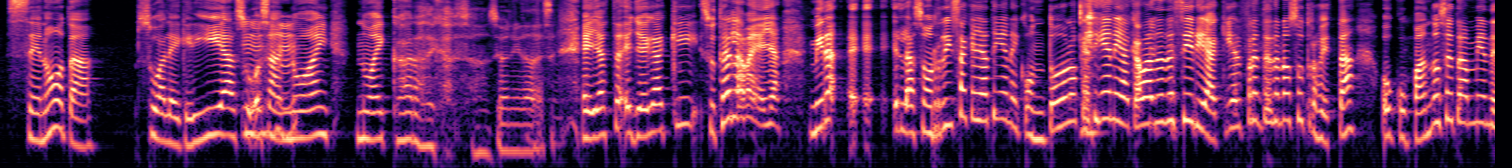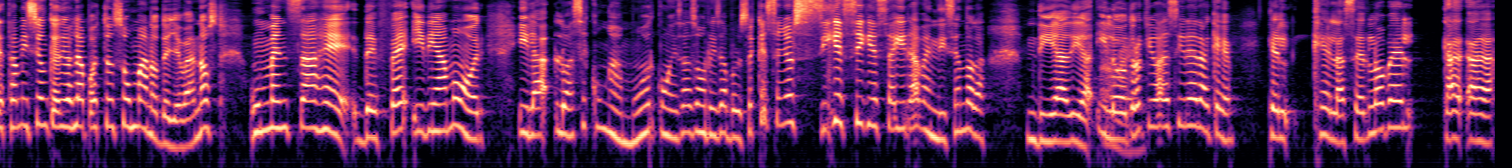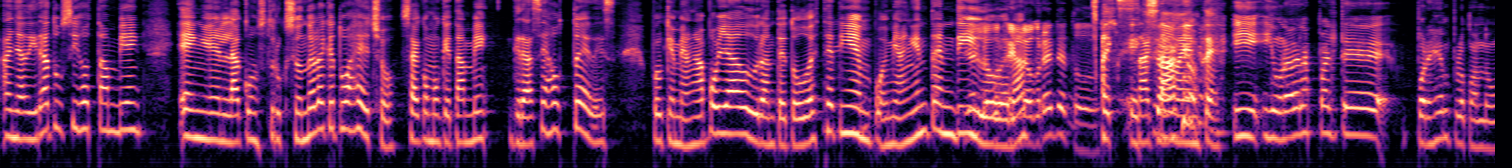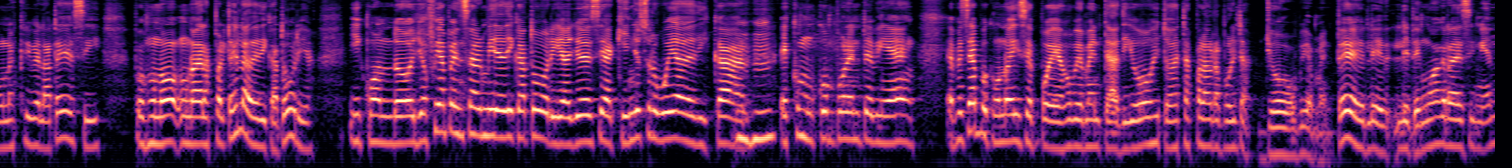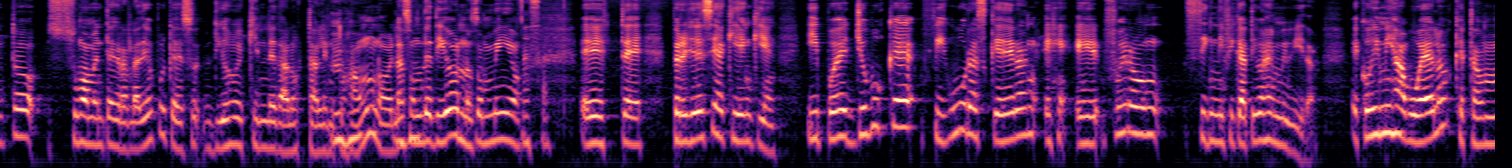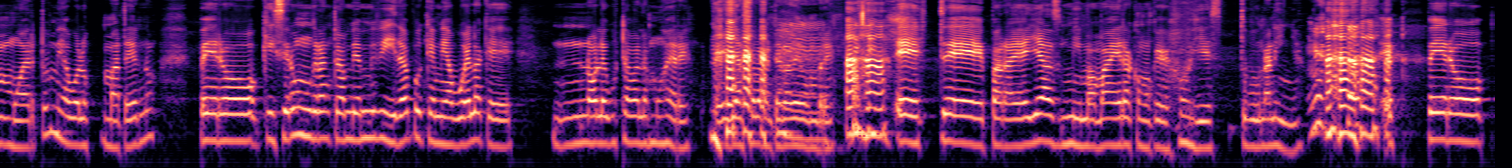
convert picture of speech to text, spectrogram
se nota su alegría, su, o sea, no hay, no hay cara de cansancio ni nada de eso. Ella está- llega aquí, si ustedes la ven, ella, mira eh, eh, la sonrisa que ella tiene con todo lo que tiene y acaba de decir, y aquí al frente de nosotros está ocupándose también de esta misión que Dios le ha puesto en sus manos, de llevarnos un mensaje de fe y de amor, y la, lo hace con amor, con esa sonrisa. Por eso es que el Señor sigue, sigue, seguirá bendiciéndola día a día. Y lo otro que iba a decir era que, que, el, que el hacerlo ver a- añadir a tus hijos también en, en la construcción de lo que tú has hecho. O sea, como que también, gracias a ustedes, porque me han apoyado durante todo este tiempo y me han Y el, entendido, logro, el ¿verdad? logro es de todos. Exactamente. Y, y una de las partes, por ejemplo, cuando uno escribe la tesis, pues uno, una de las partes es la dedicatoria. Y cuando yo fui a pensar mi dedicatoria, yo decía, ¿a quién yo se lo voy a dedicar? Es como un componente bien especial porque uno dice, pues obviamente a Dios y todas estas palabras bonitas. Yo obviamente le, le tengo un agradecimiento sumamente grande a Dios porque eso- Dios es quien le da los talentos a uno, ¿verdad? Son de Dios, no son míos. Exacto. Este, pero yo decía, ¿quién, quién? Y pues yo busqué figuras que eran, eh, eh, fueron significativas en mi vida. Escogí mis abuelos, que están muertos, mis abuelos maternos, pero que hicieron un gran cambio en mi vida porque mi abuela, que no le gustaban las mujeres, ella solamente era de hombre. Este, para ellas mi mamá era como que, oye, tuve una niña. Eh, pero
